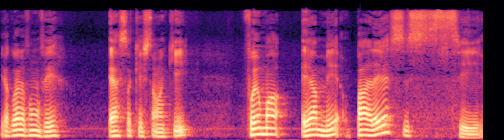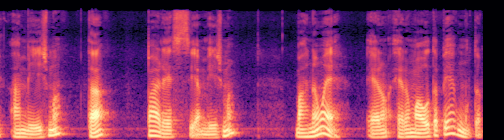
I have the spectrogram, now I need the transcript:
E agora vamos ver essa questão aqui. Foi uma. É a me, parece ser a mesma, tá? Parece ser a mesma mas não é. Era, era uma outra pergunta.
